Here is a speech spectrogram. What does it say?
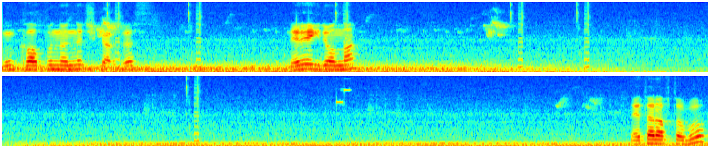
Bunu kapının önüne çıkaracağız. Nereye gidiyorsun lan? Ne tarafta bu?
